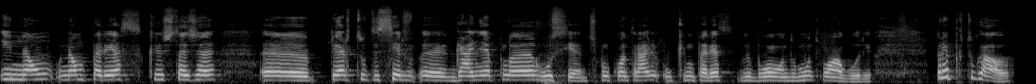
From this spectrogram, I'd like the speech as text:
e não, não me parece que esteja uh, perto de ser uh, ganha pela Rússia. Antes, pelo contrário, o que me parece de, bom, de muito bom augúrio. Para Portugal,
